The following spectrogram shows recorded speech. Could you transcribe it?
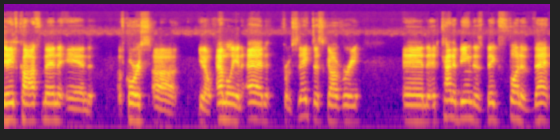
Dave Kaufman, and of course, uh, you know, Emily and Ed from Snake Discovery. And it kind of being this big fun event,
